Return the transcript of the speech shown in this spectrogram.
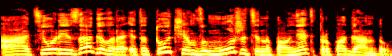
А теории заговора – это то, чем вы можете наполнять пропаганду.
